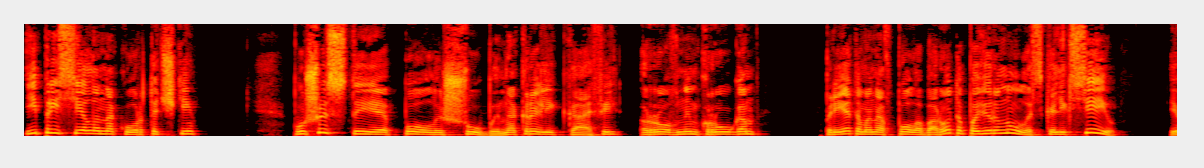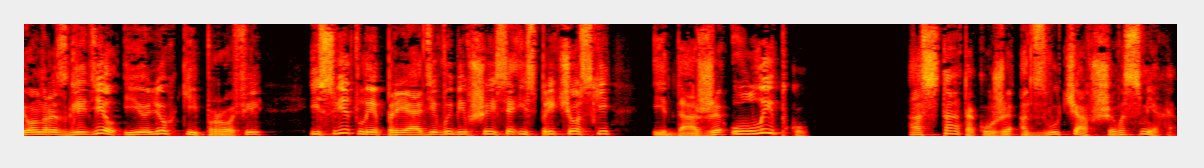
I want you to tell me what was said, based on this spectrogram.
и присела на корточки. Пушистые полы шубы накрыли кафель ровным кругом. При этом она в полоборота повернулась к Алексею, и он разглядел ее легкий профиль и светлые пряди, выбившиеся из прически, и даже улыбку. Остаток уже отзвучавшего смеха.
